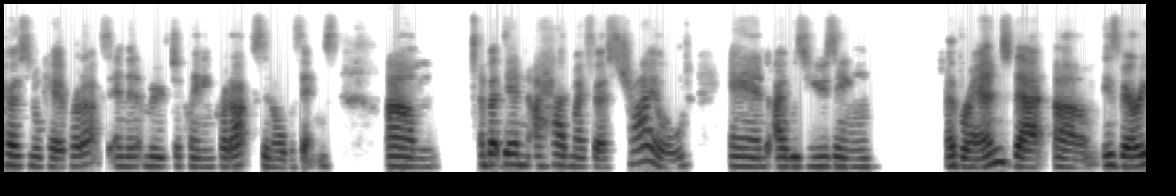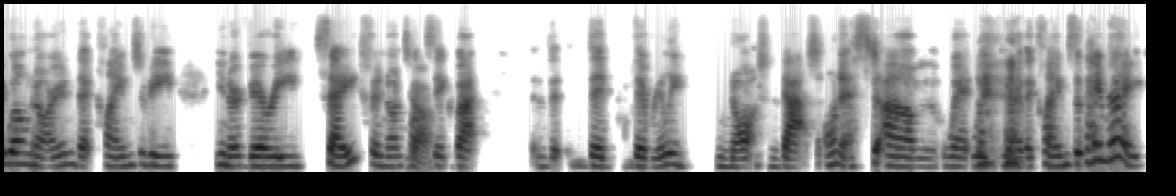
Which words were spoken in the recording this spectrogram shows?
personal care products and then it moved to cleaning products and all the things. Um, but then I had my first child and I was using a brand that um, is very well known that claim to be, you know, very safe and non-toxic, but th- they're they're really not that honest um, with, with you know the claims that they make.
